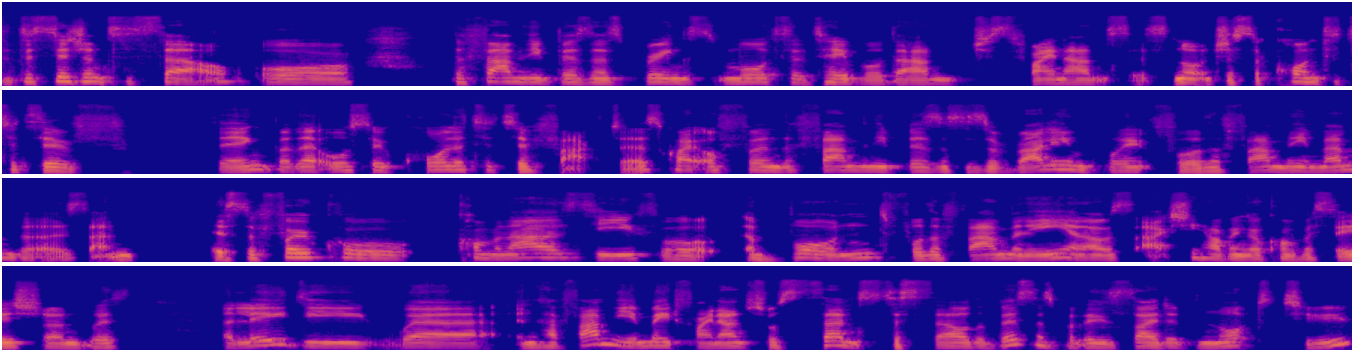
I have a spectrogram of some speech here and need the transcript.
the decision to sell or the family business brings more to the table than just finance. It's not just a quantitative thing, but they're also qualitative factors. Quite often, the family business is a rallying point for the family members, and it's the focal commonality for a bond for the family. And I was actually having a conversation with a lady where in her family it made financial sense to sell the business, but they decided not to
